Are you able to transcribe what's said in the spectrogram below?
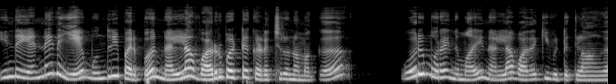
இந்த எண்ணெயிலேயே முந்திரி பருப்பு நல்லா வறுபட்டு கிடச்சிரும் நமக்கு. ஒரு முறை இந்த மாதிரி நல்லா வதக்கி விட்டுக்கலாங்க.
